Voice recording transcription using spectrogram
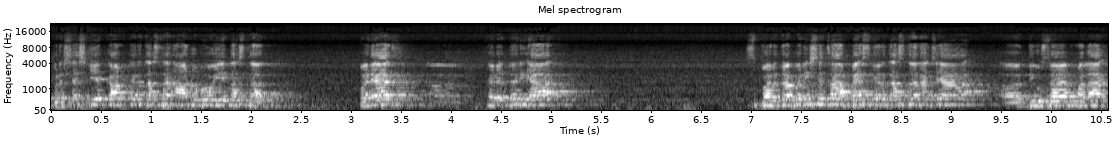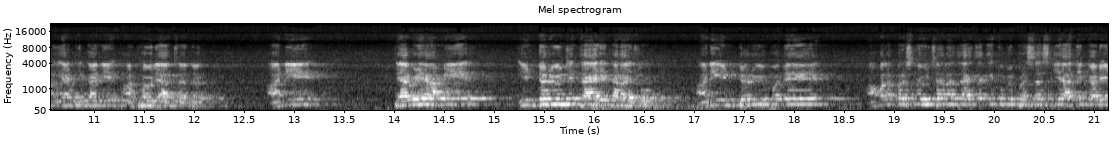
प्रशासकीय काम करत असताना अनुभव येत असतात. बऱ्याच अं, खरं तर या स्पर्धा परीक्षेचा अभ्यास करत असतानाच्या दिवसा मला या ठिकाणी आठवले अचानक. आणि त्यावेळी आम्ही इंटरव्ह्यूची तयारी करायचो. आणि इंटरव्ह्यूमध्ये आम्हाला प्रश्न विचारला जायचा की तुम्ही प्रशासकीय अधिकारी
